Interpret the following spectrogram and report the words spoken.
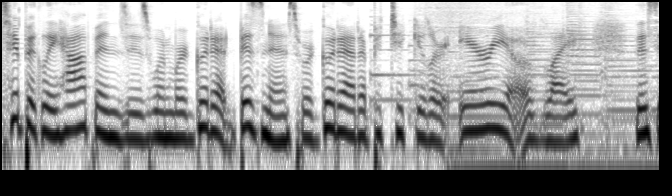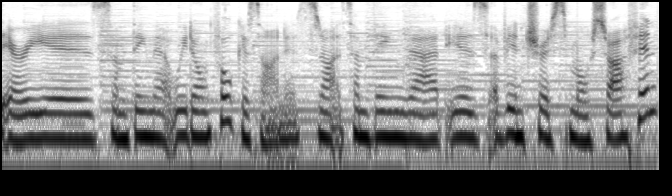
typically happens is when we're good at business, we're good at a particular area of life. This area is something that we don't focus on. It's not something that is of interest most often,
